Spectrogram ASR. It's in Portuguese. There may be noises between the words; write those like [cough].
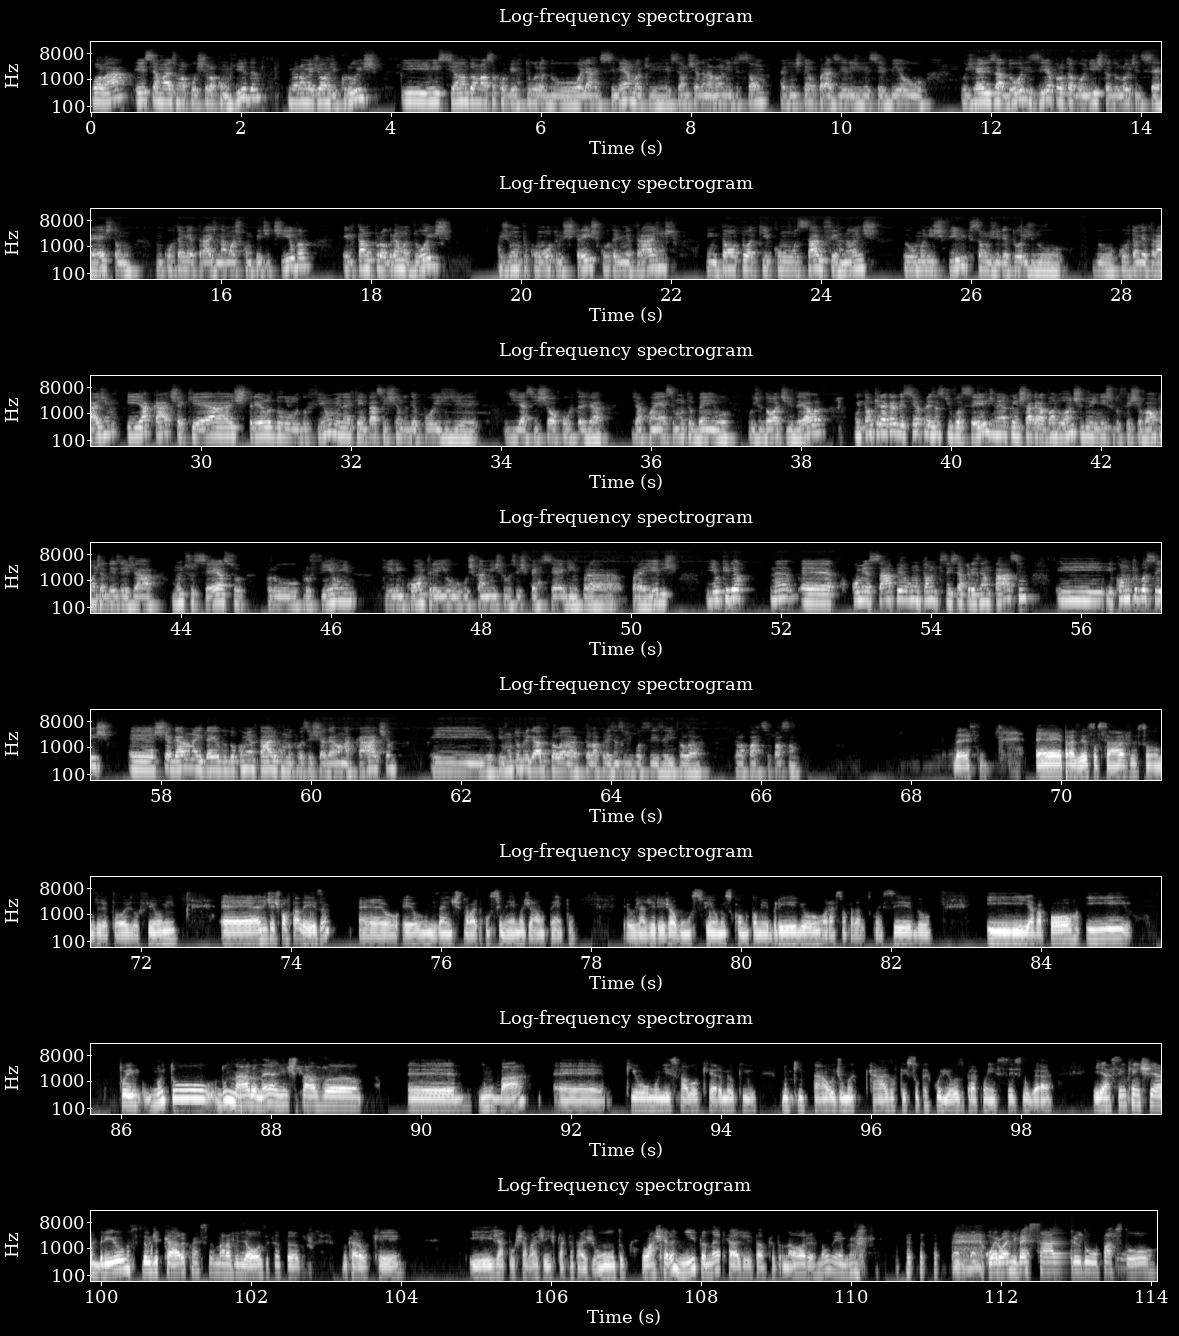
Olá, esse é mais uma Apostila Convida. Meu nome é Jorge Cruz e iniciando a nossa cobertura do Olhar de Cinema, que esse ano chega na nona edição, a gente tem o prazer de receber o, os realizadores e a protagonista do Noite de Seresta, um, um curta-metragem na mostra competitiva. Ele está no programa 2, junto com outros três curtas-metragens. Então, eu estou aqui com o Sábio Fernandes o Muniz Filho, que são os diretores do, do curta-metragem, e a Kátia, que é a estrela do, do filme, né? Quem está assistindo depois de, de assistir ao curta já, já conhece muito bem o, os dotes dela. Então, queria agradecer a presença de vocês, né? Que a gente está gravando antes do início do festival, então já desejar muito sucesso para o filme, que ele encontre aí os caminhos que vocês perseguem para eles. E eu queria né, é, começar perguntando que vocês se apresentassem e, e como que vocês é, chegaram na ideia do documentário, como que vocês chegaram na Kátia. E, e, muito obrigado pela, pela presença de vocês aí, pela, pela participação. Agradece. É prazer, sou Sávio, sou um dos diretores do filme. É, a gente é de Fortaleza. É, eu, eu a gente trabalha com cinema já há um tempo. Eu já dirijo alguns filmes como Tomei Brilho, Oração Cadáver Desconhecido e A Vapor. E foi muito do nada, né? A gente estava é, num bar é, que o Muniz falou que era meio que num quintal de uma casa. Eu fiquei super curioso para conhecer esse lugar. E assim que a gente abriu, se deu de cara com essa maravilhosa cantando no karaokê. E já puxava a gente para cantar junto. Eu acho que era Anitta, né, que a gente tava cantando na hora? Não lembro. [laughs] Ou era o aniversário do pastor.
